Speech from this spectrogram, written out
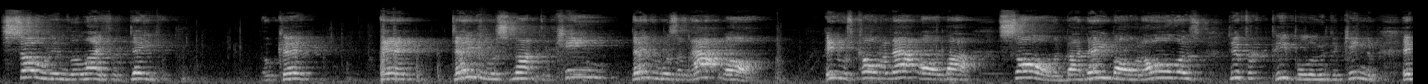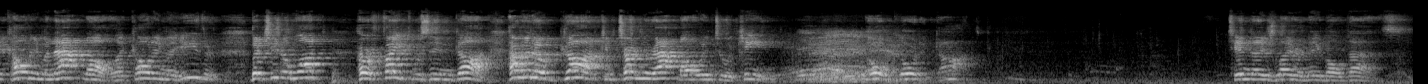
sowed in the life of David. Okay? And David was not the king, David was an outlaw. He was called an outlaw by Saul and by Nabal and all those different people in the kingdom. They called him an outlaw. They called him a heathen. But you know what? Her faith was in God. How many know God can turn your outlaw into a king? Amen. Oh, glory to God. Ten days later, Nabal dies.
